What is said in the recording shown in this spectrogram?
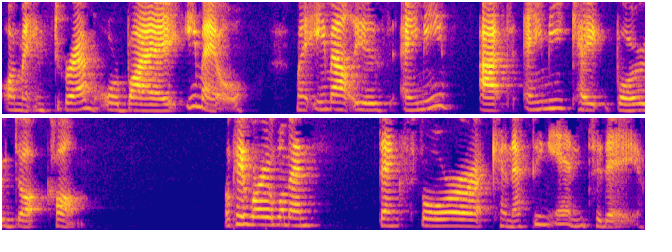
on my Instagram or by email. My email is amy at amykatebow.com. Okay, warrior woman. Thanks for connecting in today.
